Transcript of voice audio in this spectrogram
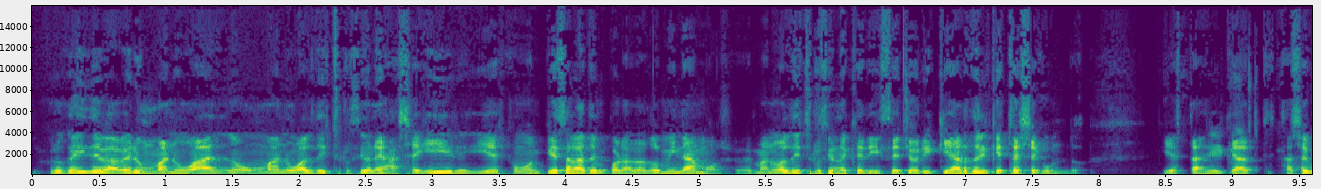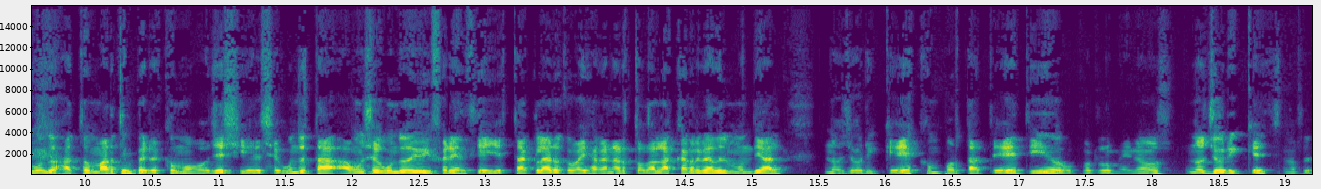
Yo creo que ahí debe haber un manual, ¿no? Un manual de instrucciones a seguir y es como empieza la temporada, dominamos. El manual de instrucciones que dice lloriquear del que esté segundo. Y ya está. El que está segundo es Aston Martin, pero es como, oye, si el segundo está a un segundo de diferencia y está claro que vais a ganar todas las carreras del mundial, no lloriques, compórtate, tío, o por lo menos no lloriques, no sé.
